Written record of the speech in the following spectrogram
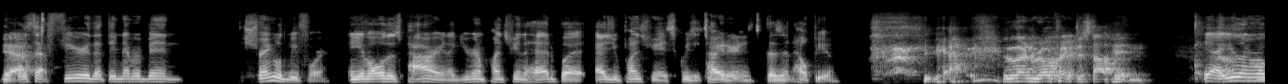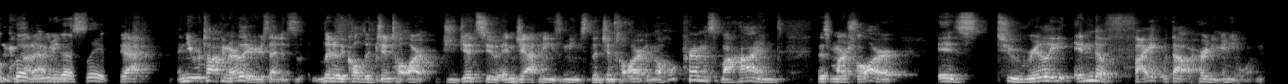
But Yeah. it's that fear that they've never been strangled before, and you have all this power, and like you're gonna punch me in the head, but as you punch me, I squeeze it tighter, and it doesn't help you. yeah. You learn real quick to stop hitting. Yeah, you learn real quick. You're I gonna go to sleep. Yeah. And you were talking earlier, you said it's literally called the gentle art. Jiu-jitsu in Japanese means the gentle art. And the whole premise behind this martial art is to really end a fight without hurting anyone.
